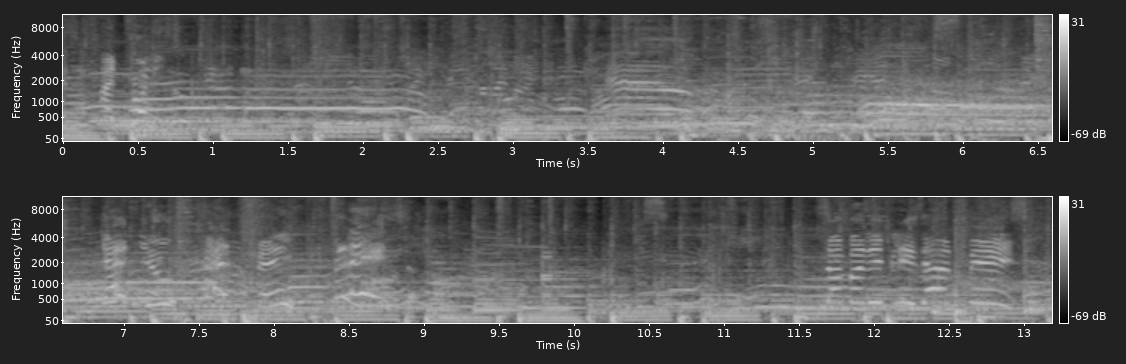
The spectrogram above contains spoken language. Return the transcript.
Yes, I promise. Can you help me, please? Somebody please help me!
